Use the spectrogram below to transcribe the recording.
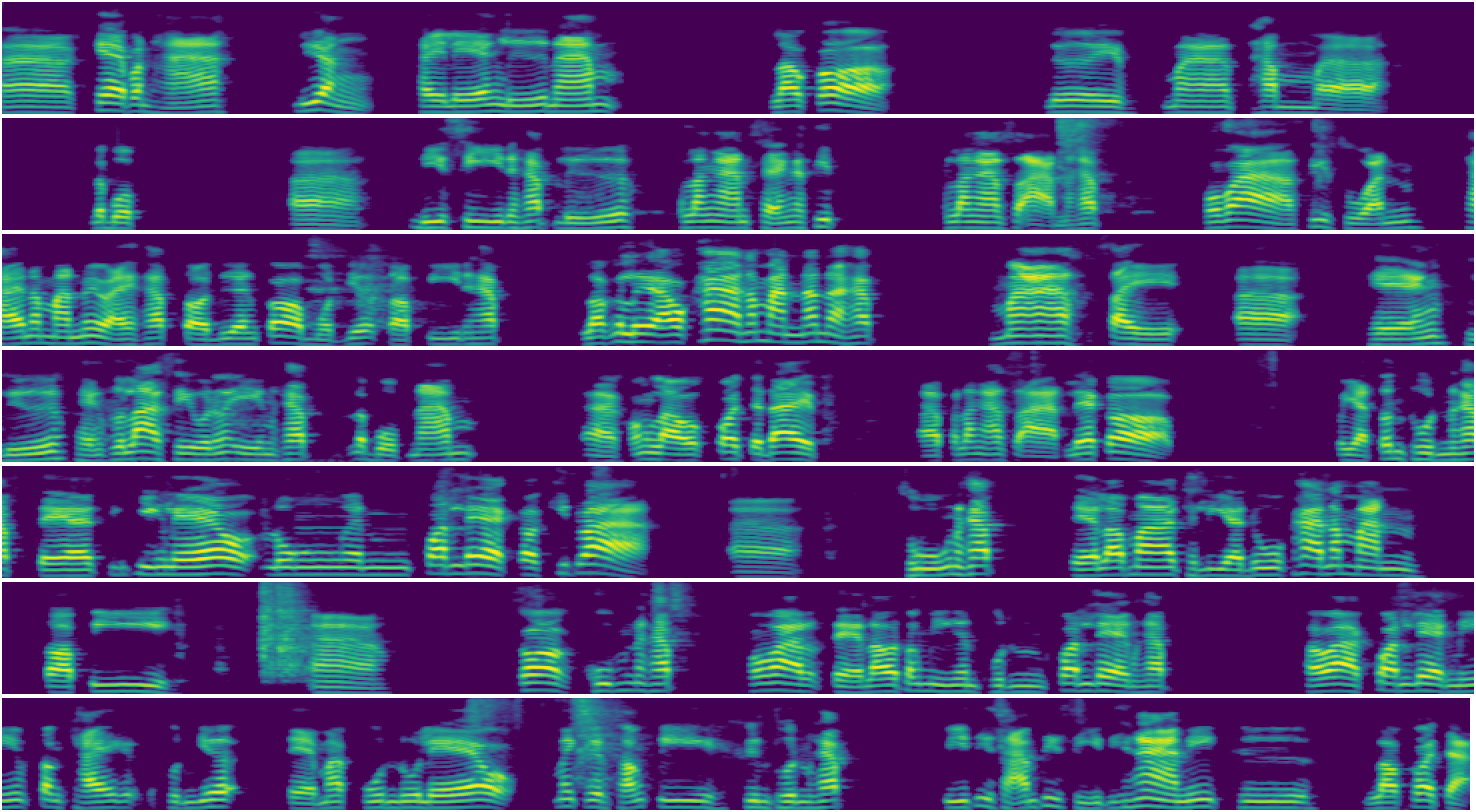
อ่าแก้ปัญหาเรื่องภัยแล้งหรือน้ำเราก็เลยมาทำอ่าระบบอ่า DC นะครับ หรือพลังงานแสงอาทิตย์พลังงานสะอาดนะครับ เพราะว่าที่สวนใช้น้ำมันไม่ไหวครับ ต่อเดือนก็หมดเยอะต่อปีนะครับ เราก็เลยเอาค่าน้ำมันนั้นนะครับ มาใส่อ่าแผงหรือแผงโซลาร์เซลล์นั่นเองนะครับ ระบบน้ำอ่าของเราก็จะได้อ่าพลังงานสะอาดและก็ ประหยัดต้นทุนนะครับ แต่จริงๆแล้วลงเงินก้อนแรกก็คิดว่าอ่าสูงนะครับ แต่เรามาเฉลี่ยดูค่าน้ำมันต่อปีอ่าก็คุ้มนะครับ เพราะว่าแต่เราต้องมีเงินทุนก้อนแรกนะครับ เพราะว่าก้อนแรกนี้ต้องใช้ทุนเยอะ แต่มาคูณดูแล้ว ไม่เกินสองปีคืนทุนครับ ปีที่สามที่สี่ที่ห้านี่คือเราก็จะ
